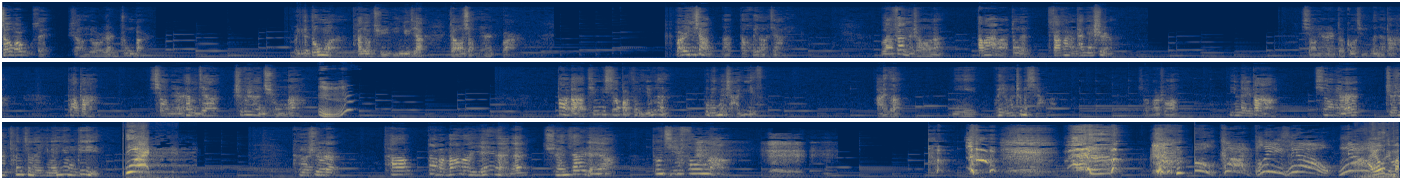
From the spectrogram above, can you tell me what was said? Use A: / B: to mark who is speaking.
A: 小宝五岁，上幼儿园中班。有一个周末呢，他就去邻居家找小明玩，玩了一下午呢，他回到家里。晚饭的时候呢，他爸爸正在沙发上看电视呢。小明就过去问他爸：“爸爸，小明他们家是不是很穷啊？”嗯。爸爸听小宝这么一问，不明白啥意思。孩子，你为什么这么想啊？小花说：“因为吧，小明只是吞进了一枚硬币。可是，他爸爸妈妈、爷爷奶奶全家人呀，都急疯了。
B: Oh God, please no, no！哎呦我的妈！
